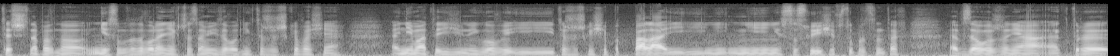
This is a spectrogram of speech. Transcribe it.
też na pewno nie są zadowoleni, jak czasami zawodnik troszeczkę właśnie e, nie ma tej zimnej głowy i, i troszeczkę się podpala i, i nie- nie, stosuje się w 100% w założenia, e, które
